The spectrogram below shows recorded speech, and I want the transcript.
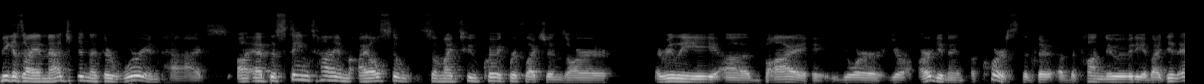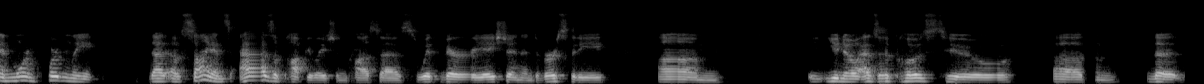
because I imagine that there were impacts. Uh, at the same time, I also, so my two quick reflections are, I really uh, buy your your argument, of course, that the of the continuity of ideas, and more importantly, that of science as a population process with variation and diversity, um, you know, as opposed to um, the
